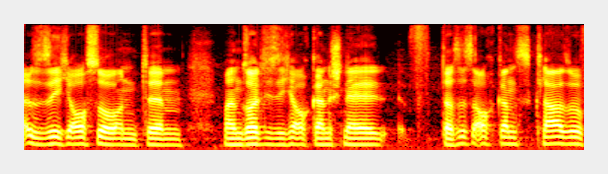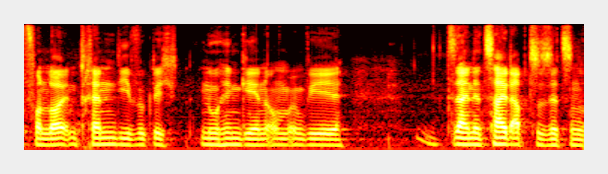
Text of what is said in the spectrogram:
also sehe ich auch so und ähm, man sollte sich auch ganz schnell, das ist auch ganz klar so, von Leuten trennen, die wirklich nur hingehen, um irgendwie seine Zeit abzusetzen.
